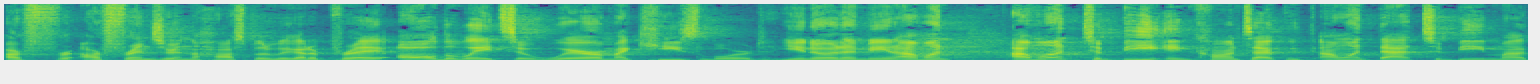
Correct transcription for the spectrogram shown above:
our, fr- our friends are in the hospital, we got to pray, all the way to where are my keys, Lord? You know what I mean? I want, I want to be in contact with, I want that to be my,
